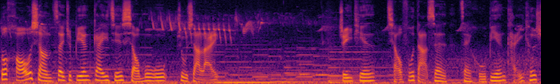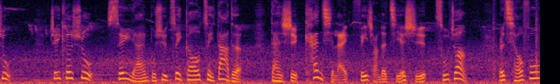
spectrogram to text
都好想在这边盖一间小木屋住下来。这一天，樵夫打算在湖边砍一棵树。这棵树虽然不是最高最大的，但是看起来非常的结实粗壮，而樵夫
